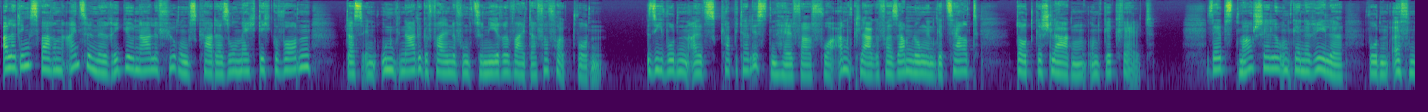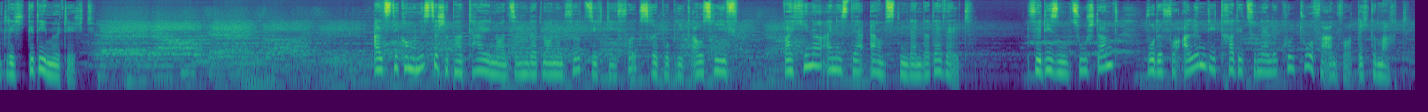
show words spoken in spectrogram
Allerdings waren einzelne regionale Führungskader so mächtig geworden, dass in Ungnade gefallene Funktionäre weiter verfolgt wurden. Sie wurden als Kapitalistenhelfer vor Anklageversammlungen gezerrt, dort geschlagen und gequält. Selbst Marschälle und Generäle wurden öffentlich gedemütigt. Als die Kommunistische Partei 1949 die Volksrepublik ausrief, war China eines der ärmsten Länder der Welt. Für diesen Zustand wurde vor allem die traditionelle Kultur verantwortlich gemacht.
